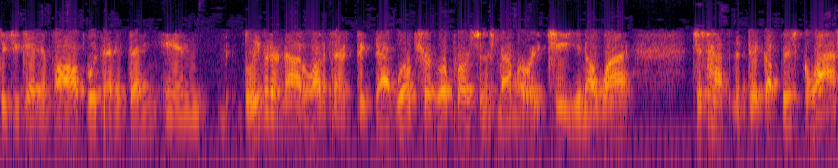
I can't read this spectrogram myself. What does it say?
did you get involved with anything? And believe it or not, a lot of times that will trigger a person's memory. Gee, you know what? Just happened to pick up this glass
